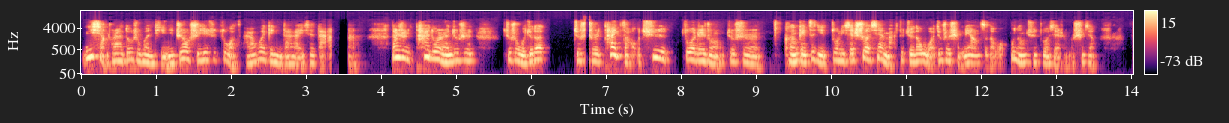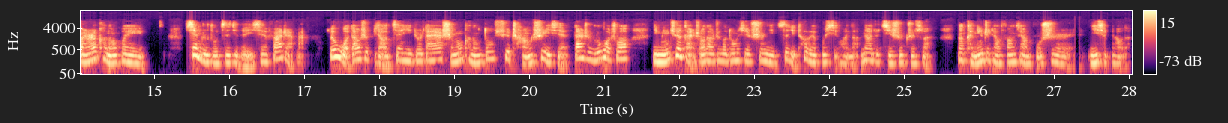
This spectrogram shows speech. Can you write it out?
你想出来的都是问题，你只有实际去做，才会给你带来一些答案。但是太多人就是就是，我觉得就是太早去做这种就是。可能给自己做了一些设限吧，就觉得我就是什么样子的，我不能去做些什么事情，反而可能会限制住自己的一些发展吧。所以我倒是比较建议，就是大家什么可能都去尝试一些。但是如果说你明确感受到这个东西是你自己特别不喜欢的，那就及时止损。那肯定这条方向不是你想要的。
